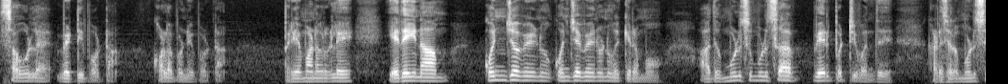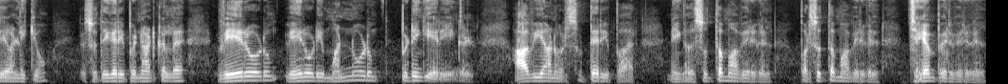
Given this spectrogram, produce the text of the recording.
சவுலை வெட்டி போட்டான் கொலை பண்ணி போட்டான். பிரியமானவர்களே எதை நாம் கொஞ்சம் வேணும் கொஞ்சம் வேணும்னு வைக்கிறோமோ அது முழுசு முழுசாக வேர்பற்றி வந்து கடைசியில் முழுசையும் அழிக்கும். சுத்திகரிப்பு நாட்களில் வேரோடும் வேரோடி மண்ணோடும் பிடுங்கி எறியுங்கள். ஆவியானவர் சுட்டெரிப்பார். நீங்கள் சுத்தமாவீர்கள் பரிசுத்தமாவீர்கள் ஜெயம் பெறுவீர்கள்.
